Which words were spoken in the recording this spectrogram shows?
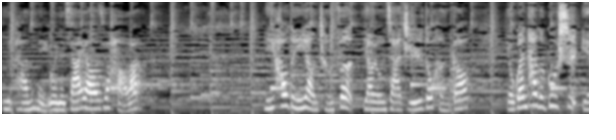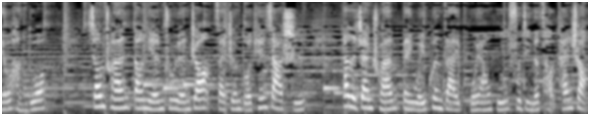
一盘美味的佳肴就好了。藜蒿的营养成分、药用价值都很高，有关它的故事也有很多。相传当年朱元璋在争夺天下时，他的战船被围困在鄱阳湖附近的草滩上，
